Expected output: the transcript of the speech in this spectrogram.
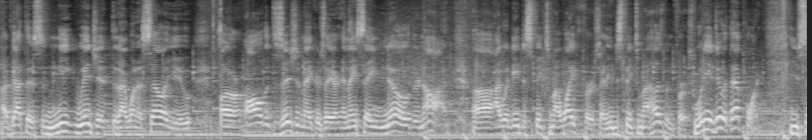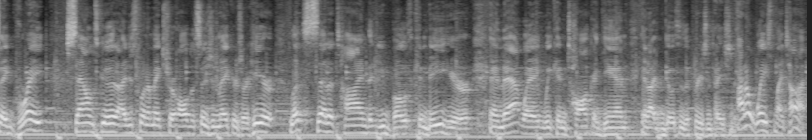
I've got this neat widget that I want to sell you. Are all the decision makers there? And they say no they're not. Uh, I would need to speak to my wife first. I need to speak to my husband first. What do you do at that point? You say great sounds good. I just want to make sure all decision makers are here. Let's set a time that you both can be here and that way we can talk again and I can go through the presentation. I don't waste my time.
